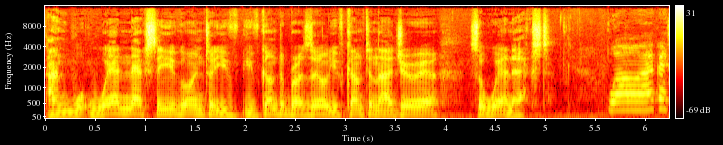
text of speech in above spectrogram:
And where next are you going to? You've, you've gone to Brazil, you've come to Nigeria, so where next? Well, like I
